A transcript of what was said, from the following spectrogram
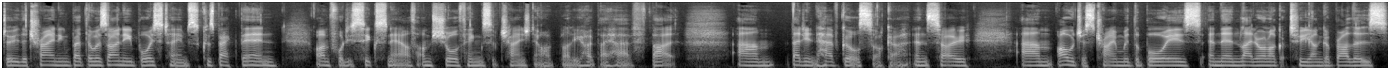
do the training, but there was only boys teams because back then, I'm 46 now. I'm sure things have changed now. I bloody hope they have, but um, they didn't have girls soccer, and so um, I would just train with the boys. And then later on, I got two younger brothers.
